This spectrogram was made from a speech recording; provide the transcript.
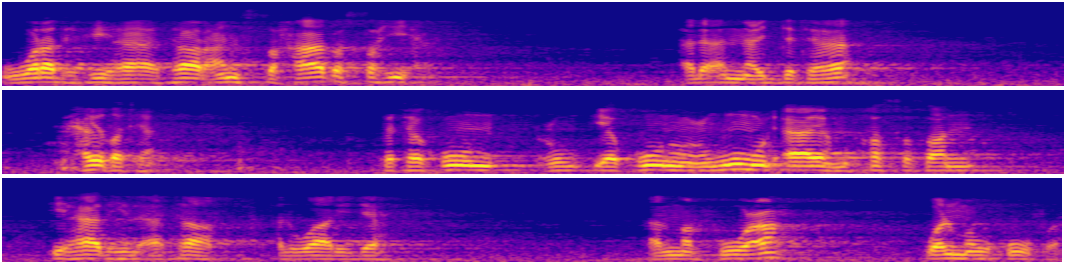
وورد فيها آثار عن الصحابة الصحيحة على أن عدتها حيضتان فتكون يكون عموم الآية مخصصا بهذه الآثار الواردة المرفوعة والموقوفة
